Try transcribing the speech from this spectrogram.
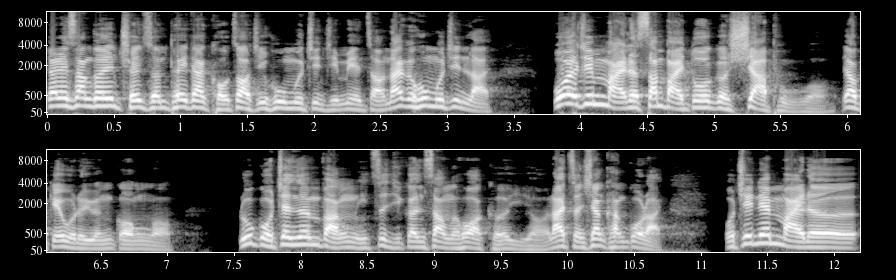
教练上课全程佩戴口罩及护目镜及面罩，拿个护目镜来。我已经买了三百多个夏普哦，要给我的员工哦。如果健身房你自己跟上的话，可以哦。来，整箱扛过来。我今天买了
